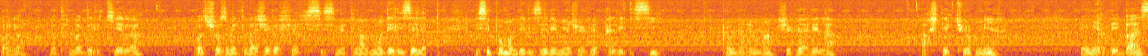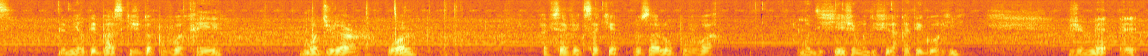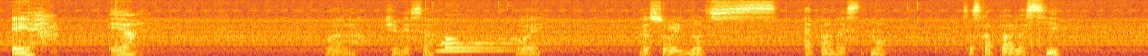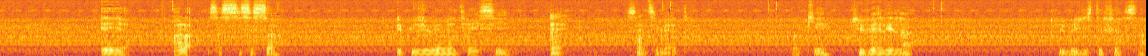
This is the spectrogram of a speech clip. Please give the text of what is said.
Voilà. Notre modèle qui est là. Autre chose maintenant je vais faire ici c'est maintenant modéliser les ici pour modéliser les murs je vais aller ici. Premièrement je vais aller là. Architecture mur. Le mur des bases le mur des bases que je dois pouvoir créer. Modular wall. C'est avec ça que nous allons pouvoir modifier. Je modifie la catégorie. Je mets air air voilà. Je mets ça. Ouais. No, sorry not non. Ça sera par l'acier. Et voilà ça c'est ça. Et puis je vais mettre ici un centimètres ok je vais aller là. Je vais juste faire ça.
